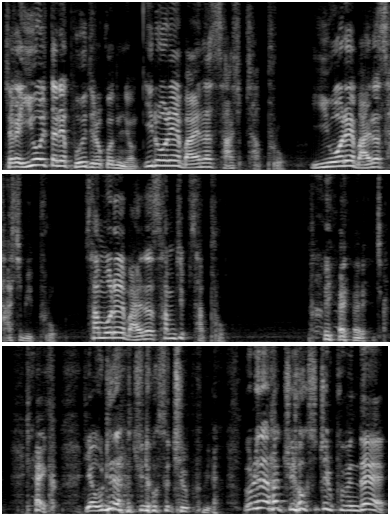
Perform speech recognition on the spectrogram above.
제가 2월 달에 보여드렸거든요. 1월에 마이너스 44%, 2월에 마이너스 42%, 3월에 마이너스 34%. 야, 야, 이거, 야, 우리나라 주력 수출품이야. 우리나라 주력 수출품인데,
